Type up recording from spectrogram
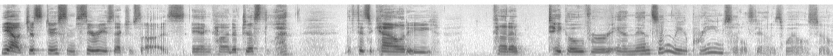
yeah, just do some serious exercise and kind of just let the physicality kind of take over, and then suddenly your brain settles down as well. So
